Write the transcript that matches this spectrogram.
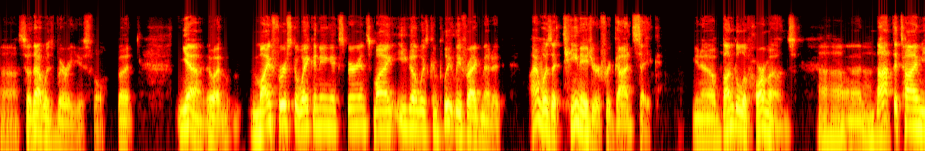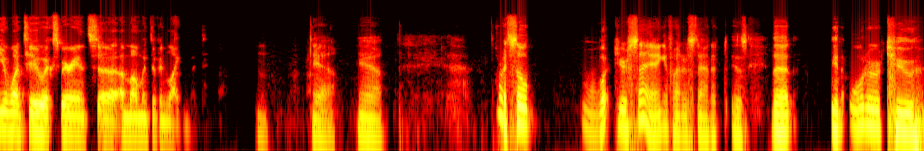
Uh, so that was very useful. But yeah, uh, my first awakening experience, my ego was completely fragmented. I was a teenager, for God's sake. You know, a bundle of hormones. Uh-huh, uh, uh-huh. Not the time you want to experience uh, a moment of enlightenment. Hmm. Yeah, yeah. All right. So, what you're saying, if I understand it, is that in order to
